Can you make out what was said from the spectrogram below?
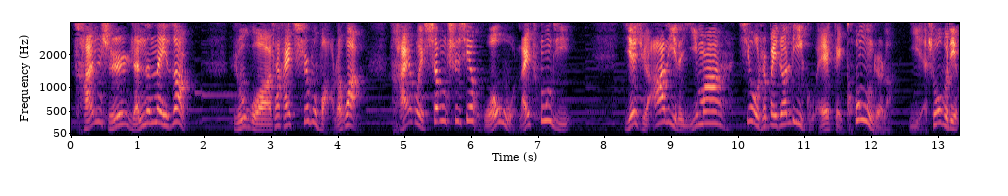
蚕食人的内脏，如果他还吃不饱的话，还会生吃些活物来充饥。也许阿丽的姨妈就是被这厉鬼给控制了，也说不定。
